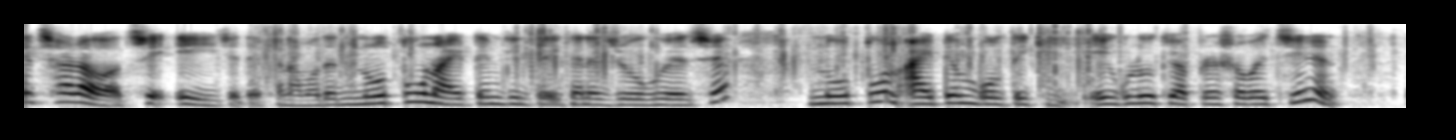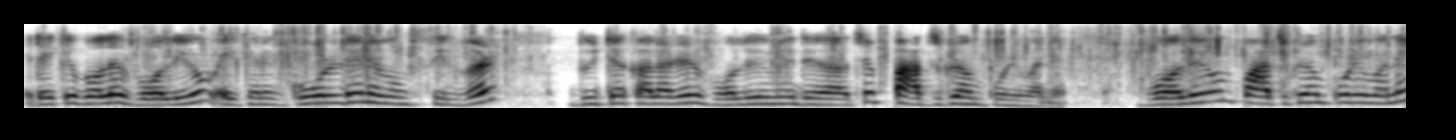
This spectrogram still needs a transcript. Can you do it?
এছাড়াও আছে এই যে দেখেন আমাদের নতুন আইটেম কিন্তু এখানে যোগ হয়েছে। নতুন আইটেম বলতে কি? এগুলো কি আপনারা সবাই চিনেন? এটাকে বলে ভলিউম এখানে গোল্ডেন এবং সিলভার দুইটা কালারের ভলিউমে দেওয়া আছে পাঁচ গ্রাম পরিমাণে। ভলিউম পাঁচ গ্রাম পরিমাণে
